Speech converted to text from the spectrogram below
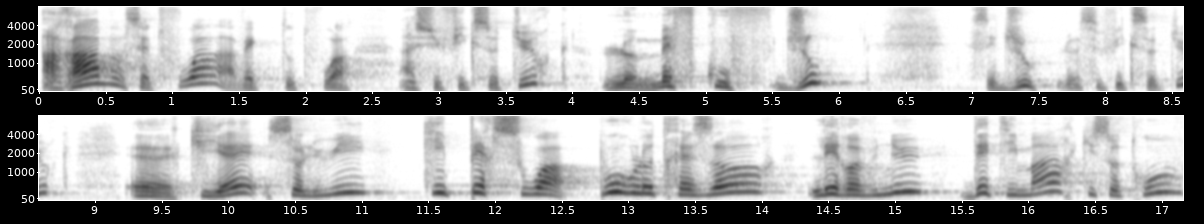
arabe, cette fois, avec toutefois un suffixe turc, le mefkouf djou, c'est djou le suffixe turc, euh, qui est celui qui perçoit pour le trésor les revenus des timars qui se trouvent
